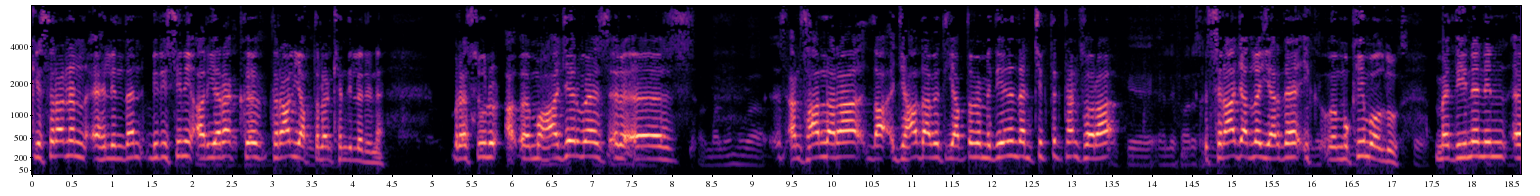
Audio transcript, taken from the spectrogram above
Kisra'nın ehlinden birisini arayarak kral yaptılar kendilerine. Resul e, Muhacir ve e, e Ansarlara da, cihad daveti yaptı ve Medine'den çıktıktan sonra Sirac adlı yerde mukim oldu. Medine'nin e,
